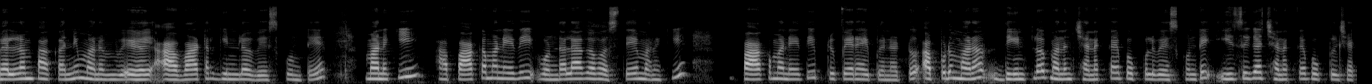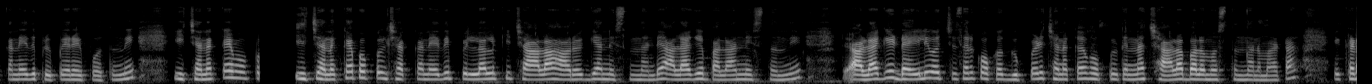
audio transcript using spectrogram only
బెల్లం పాకాన్ని మనం ఆ వాటర్ గిన్నెలో వేసుకుంటే మనకి ఆ పాకం అనేది ఉండలాగా వస్తే మనకి పాకం అనేది ప్రిపేర్ అయిపోయినట్టు. అప్పుడు మనం దీంట్లో మనం శనక్కాయ పప్పులు వేసుకుంటే ఈజీగా శనక్కాయ పప్పుల చెక్క అనేది ప్రిపేర్ అయిపోతుంది. ఈ శనక్కాయ పప్పు ఈ శనక్కాయ పప్పుల చెక్క అనేది పిల్లలకి చాలా ఆరోగ్యాన్ని ఇస్తుందండి. అలాగే బలాన్ని ఇస్తుంది. అలాగే డైలీ వచ్చేసరికి ఒక గుప్పెడి శనక్కాయ పప్పులు తిన్నా చాలా బలం వస్తుందన్నమాట. ఇక్కడ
